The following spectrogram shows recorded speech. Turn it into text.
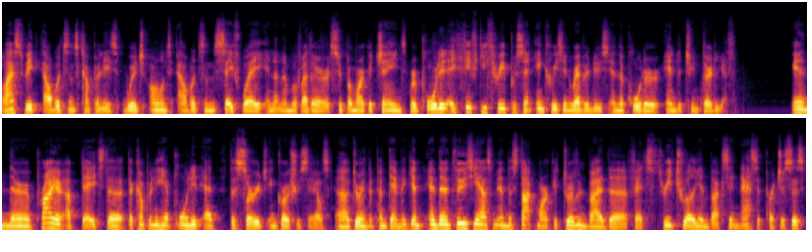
Last week, Albertsons companies, which owns Albertsons, Safeway, and a number of other supermarket chains, reported a 53% increase in revenues in the quarter ended June 30th. In their prior updates, the, the company had pointed at the surge in grocery sales uh, during the pandemic and, and the enthusiasm in the stock market driven by the Fed's three trillion bucks in asset purchases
